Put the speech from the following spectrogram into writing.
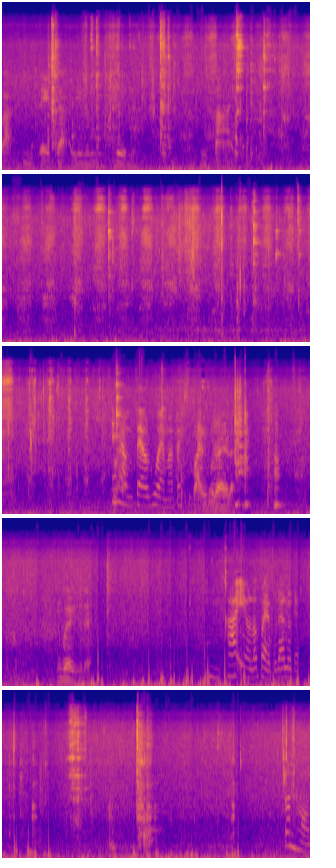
ปากอีแตกจะอยู่นั้นเดินมันตายไอ้หำแปลวถ้วยมาไปสิไปไม่ได้ละเบื่ออยู่เลยอืมค่าเอวแล้วไปบ่ได้เลยเนี่ย ต้นหอม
